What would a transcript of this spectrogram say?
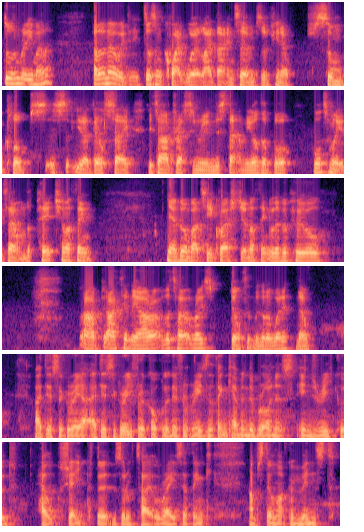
Doesn't really matter. I know it, it, doesn't quite work like that in terms of, you know, some clubs, you know, they'll say it's our dressing room, this, that, and the other, but ultimately it's out on the pitch. And I think, yeah, going back to your question, I think Liverpool, I, I think they are out of the title race. Don't think they're going to win it. No. I disagree. I disagree for a couple of different reasons. I think Kevin De Bruyne's injury could help shape the, the, sort of title race. I think I'm still not convinced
